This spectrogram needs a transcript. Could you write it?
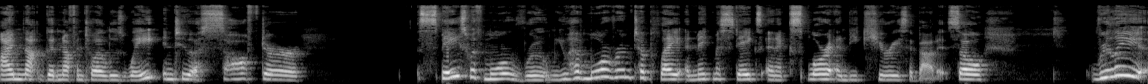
I'm not good enough until I lose weight into a softer, space with more room. You have more room to play and make mistakes and explore it and be curious about it. So really,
